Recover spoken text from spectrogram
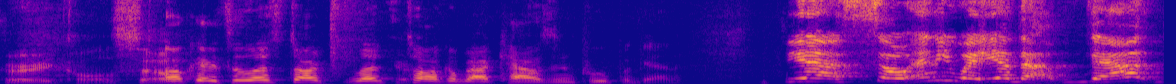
Very cool. So Okay, so let's start. Let's talk about cows and poop again. Yeah. So anyway, yeah, that that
